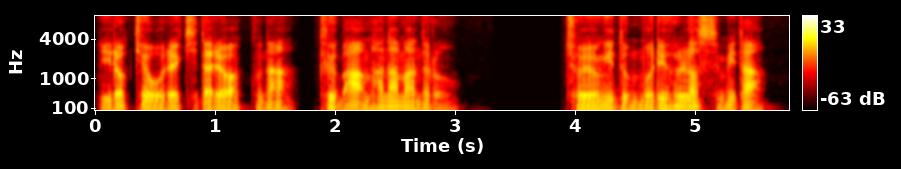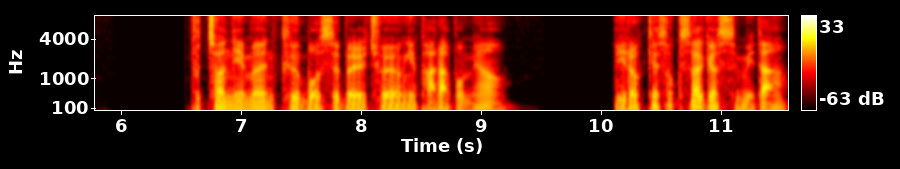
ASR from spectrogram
이렇게 오래 기다려왔구나 그 마음 하나만으로 조용히 눈물이 흘렀습니다. 부처님은 그 모습을 조용히 바라보며 이렇게 속삭였습니다.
